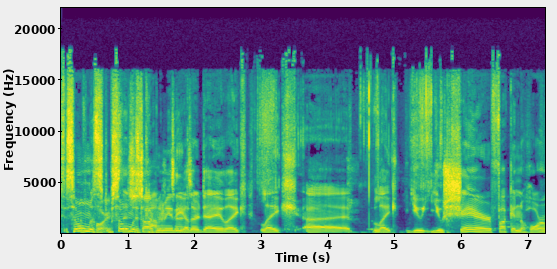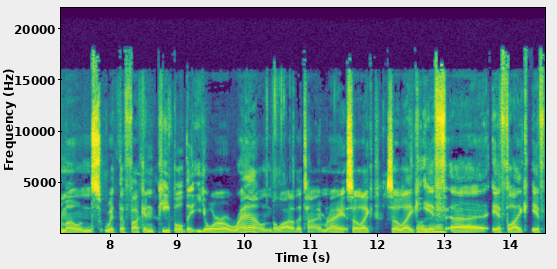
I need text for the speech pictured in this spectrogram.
someone Of was, course, someone that's was talking to common me the other day, like, like, uh, like you you share fucking hormones with the fucking people that you're around a lot of the time right? So like so like Oh, if uh if like if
